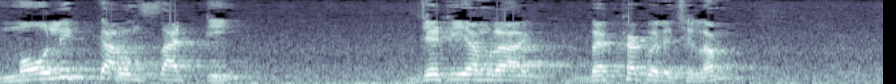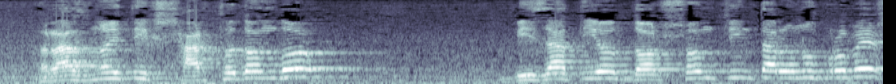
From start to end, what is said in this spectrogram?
মৌলিক কারণ চারটি। যেটি আমরা ব্যাখ্যা করেছিলাম, রাজনৈতিক স্বার্থদ্বন্দ্ব, বিজাতীয় দর্শন চিন্তার অনুপ্রবেশ,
